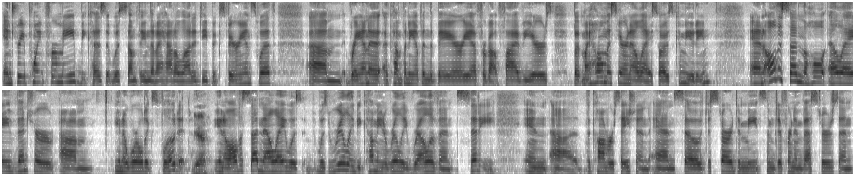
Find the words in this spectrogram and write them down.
entry point for me because it was something that i had a lot of deep experience with. Um, ran a, a, company up in the bay area for about five years but my home is here in la so i was commuting. And all of a sudden the whole la venture um, you know world exploded yeah you know all of a sudden la was was really becoming a really relevant city in uh, the conversation. And so just started to meet some different investors and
